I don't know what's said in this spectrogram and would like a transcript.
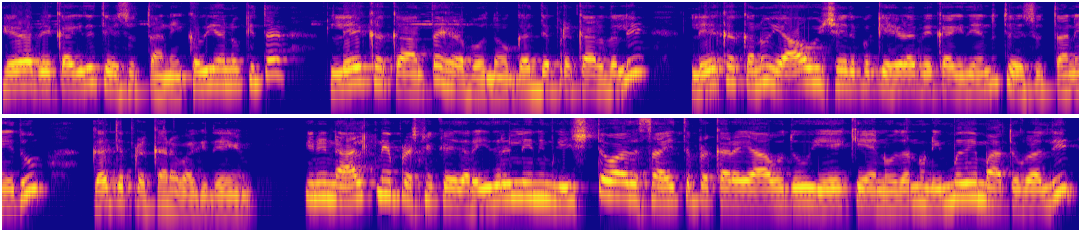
ಹೇಳಬೇಕಾಗಿದೆ ತಿಳಿಸುತ್ತಾನೆ. ಕವಿ ಅನ್ನೋಕ್ಕಿಂತ ಲೇಖಕ ಅಂತ ಹೇಳ್ಬೋದು ನಾವು. ಗದ್ಯ ಪ್ರಕಾರದಲ್ಲಿ ಲೇಖಕನು ಯಾವ ವಿಷಯದ ಬಗ್ಗೆ ಹೇಳಬೇಕಾಗಿದೆ ಎಂದು ತಿಳಿಸುತ್ತಾನೆ. ಇದು ಗದ್ಯ ಪ್ರಕಾರವಾಗಿದೆ. ಇನ್ನು ನಾಲ್ಕನೇ ಪ್ರಶ್ನೆ ಕೇಳಿದ್ದಾರೆ. ಇದರಲ್ಲಿ ನಿಮಗೆ ಇಷ್ಟವಾದ ಸಾಹಿತ್ಯ ಪ್ರಕಾರ ಯಾವುದು, ಏಕೆ ಎನ್ನುವುದನ್ನು ನಿಮ್ಮದೇ ಮಾತುಗಳಲ್ಲಿ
